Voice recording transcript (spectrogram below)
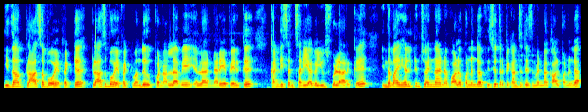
இதுதான் பிளாசபோ எஃபெக்ட்டு பிளாசபோ எஃபெக்ட் வந்து இப்போ நல்லாவே எல்லா நிறைய பேருக்கு கண்டிஷன் சரியாக யூஸ்ஃபுல்லாக இருக்குது இந்த மாதிரி ஹெல்த் டிப்ஸ் வேணால் என்ன ஃபாலோ பண்ணுங்கள் ஃபிசியோதெரப்பி கன்சல்டேஷன் வேணால் கால் பண்ணுங்கள்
